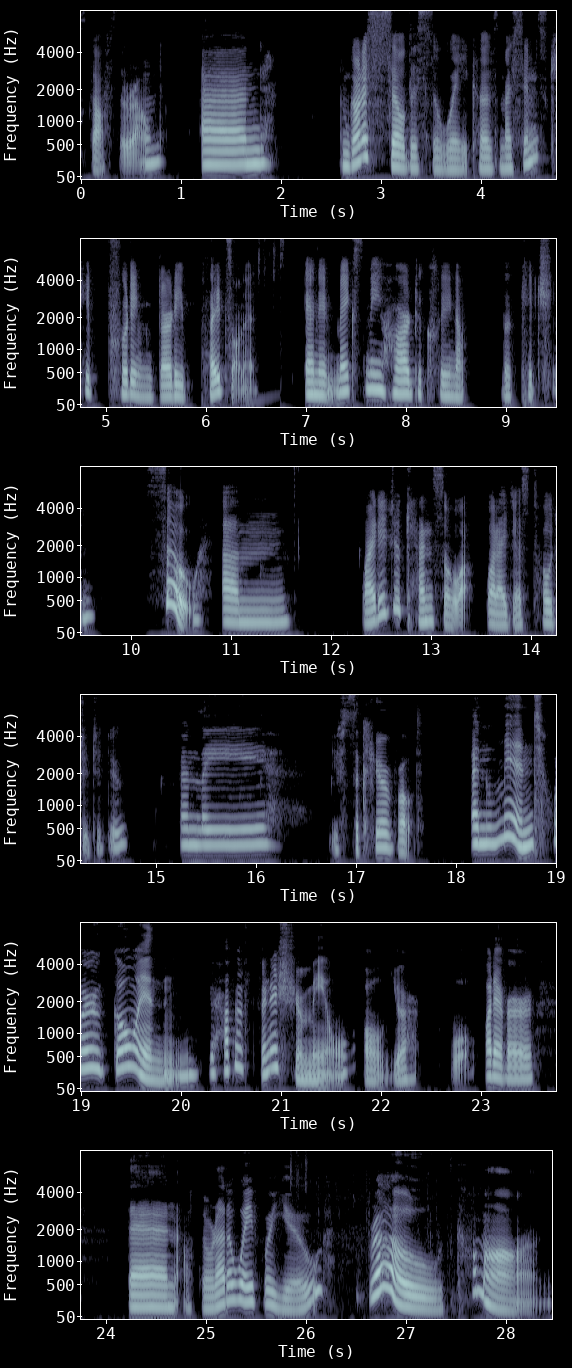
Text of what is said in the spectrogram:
stuffs around. And I'm gonna sell this away because my Sims keep putting dirty plates on it. And it makes me hard to clean up the kitchen. So, um, why did you cancel what I just told you to do? Friendly, you secure vote. And Mint, where are you going? You haven't finished your meal. Oh, you're full. Whatever. Then I'll throw that away for you. Rose, come on.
